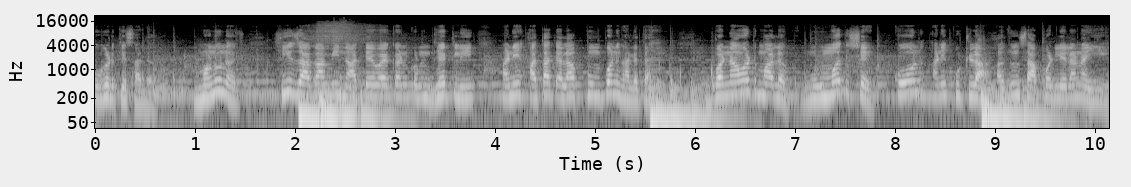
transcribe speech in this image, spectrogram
उघडकीस आलं. म्हणूनच ही जागा मी नातेवाईकांकडून घेतली आणि आता त्याला कुंपण घालत आहे. बनावट मालक मुहम्मद शेख कोण आणि कुठला अजून सापडलेला नाहीये.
